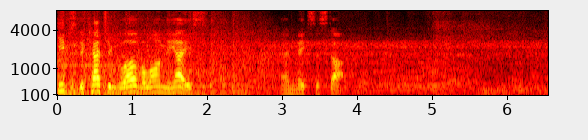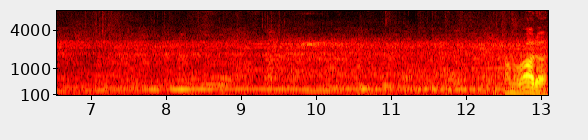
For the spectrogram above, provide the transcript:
keeps the catching glove along the ice and makes the stop. Camarada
